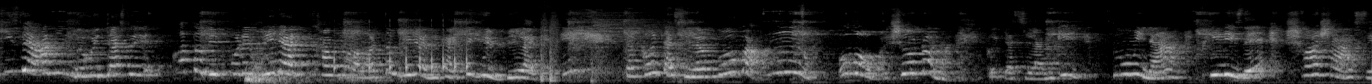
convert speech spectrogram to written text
কি যে না। কইতাছিলাম তুমি শশা আছে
